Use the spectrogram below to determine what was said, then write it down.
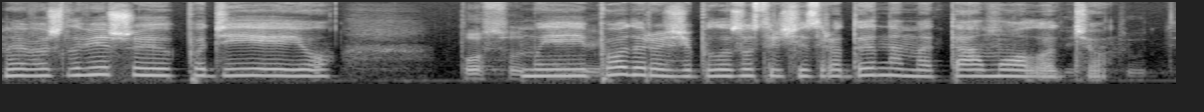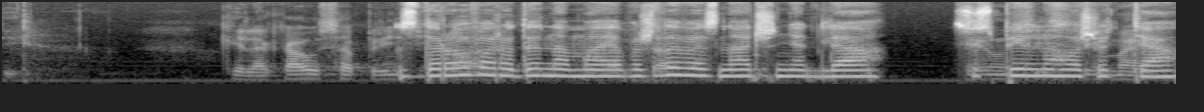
Найважливішою подією моєї подорожі було зустрічі з родинами та молоддю. Здорова родина має важливе значення для суспільного життя.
